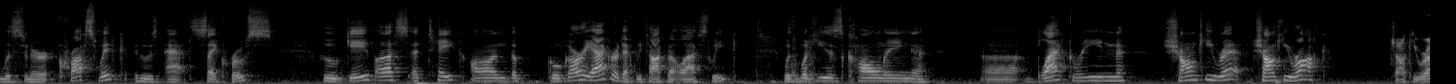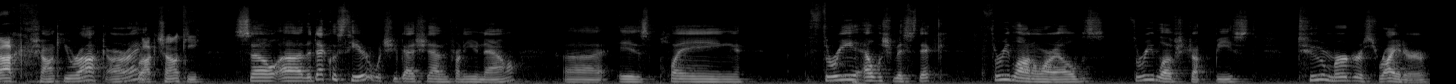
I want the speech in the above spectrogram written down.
listener Crosswick, who's at Psychros, who gave us a take on the Golgari aggro deck we talked about last week, with what he is calling uh, black green chonky red chonky rock. Chonky Rock. Chonky Rock. All right. Rock Chonky. So uh, the deck list here, which you guys should have in front of you now, uh, is playing three Elvish Mystic, three Llanowar Elves, three Lovestruck Beast, two Murderous Rider,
